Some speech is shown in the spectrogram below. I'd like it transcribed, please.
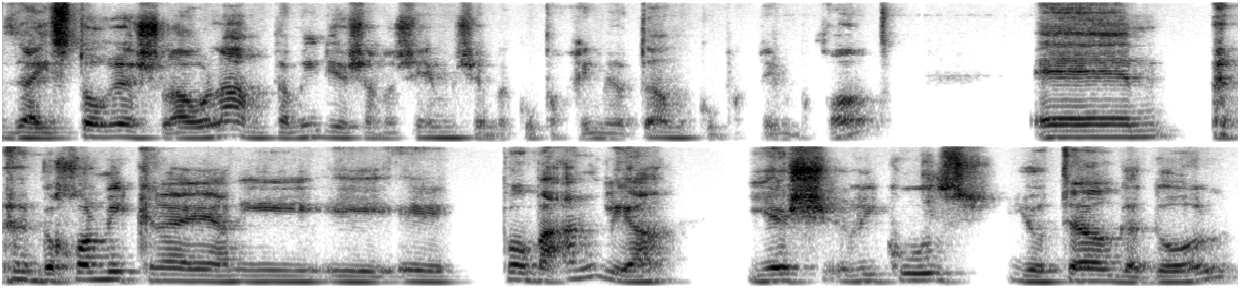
זה ההיסטוריה של העולם, תמיד יש אנשים שמקופחים יותר, מקופחים פחות. בכל מקרה, אני פה באנגליה יש ריכוז יותר גדול,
